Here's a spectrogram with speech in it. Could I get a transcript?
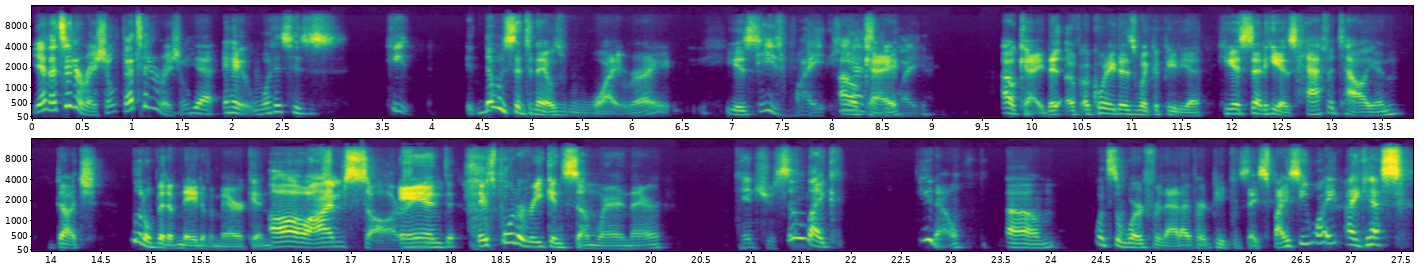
Yeah, that's interracial. That's interracial. Yeah. Hey, what is his? He Noah Centineo is white, right? He is. He's white. He Okay. white. Okay, according to his Wikipedia, he has said he is half Italian, Dutch, little bit of Native American, Oh, I'm sorry. and there's Puerto Rican somewhere in there. interesting. So, like, you know, um, what's the word for that? I've heard people say spicy white. I guess.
